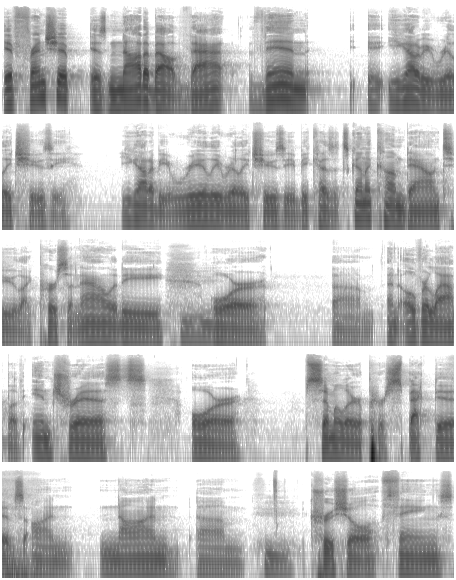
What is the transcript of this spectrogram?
if friendship is not about that, then it, you got to be really choosy. You got to be really, really choosy because it's going to come down to like personality or um, an overlap of interests or similar perspectives on non um, crucial things.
